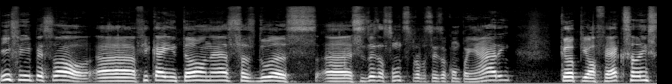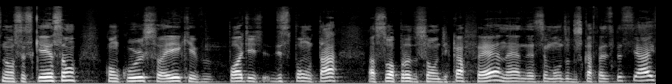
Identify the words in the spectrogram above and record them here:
Enfim, pessoal, uh, fica aí então né, essas duas, uh, esses dois assuntos para vocês acompanharem. Cup of Excellence, não se esqueçam, concurso aí que pode despontar a sua produção de café, né, nesse mundo dos cafés especiais,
